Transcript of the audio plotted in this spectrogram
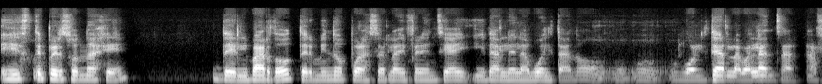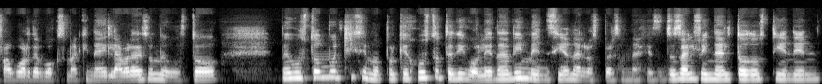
este personaje del bardo terminó por hacer la diferencia y, y darle la vuelta, ¿no? O, o- o voltear la balanza a favor de Vox Machina. Y la verdad eso me gustó, me gustó muchísimo, porque justo te digo, le da dimensión a los personajes. Entonces al final todos tienen,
